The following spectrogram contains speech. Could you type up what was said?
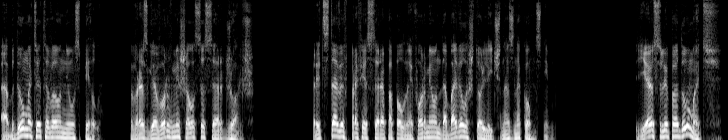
Обдумать этого он не успел. В разговор вмешался сэр Джордж. Представив профессора по полной форме, он добавил, что лично знаком с ним. «Если подумать...»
